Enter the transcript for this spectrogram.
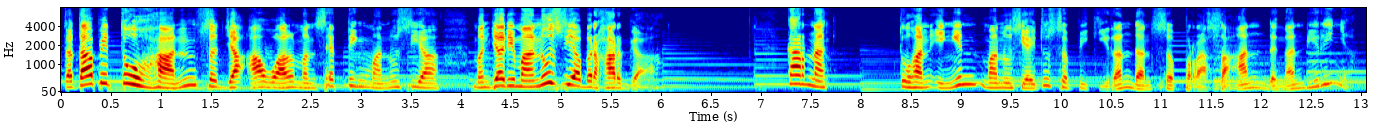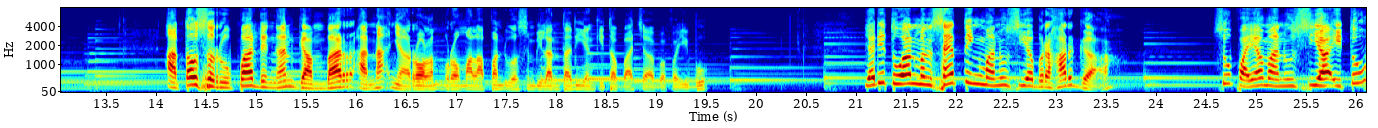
Tetapi Tuhan sejak awal men-setting manusia menjadi manusia berharga karena Tuhan ingin manusia itu sepikiran dan seperasaan dengan dirinya. Atau serupa dengan gambar anaknya Roma 829 tadi yang kita baca Bapak Ibu. Jadi Tuhan men-setting manusia berharga supaya manusia itu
